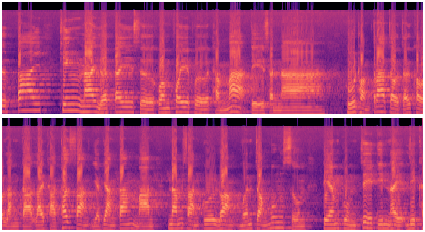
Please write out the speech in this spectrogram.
ตึดตาย คิงนายเหลือไตเสือความพ่อยเพอธรรมะเตสนาหูถ่อมตราเจ้าเจอเข้าหลังกาลายถาดทัดสั่งเหยียบย่างตั้งมานนำสานกูลองเหมือนจองมุ่งสุมเตรียมกลุ่มเจตินในลิไข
